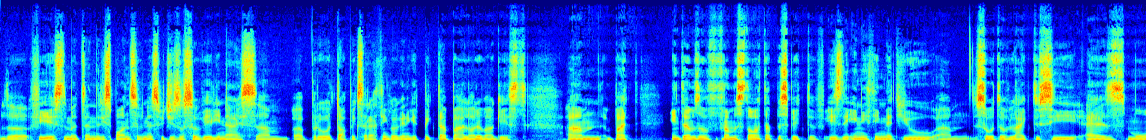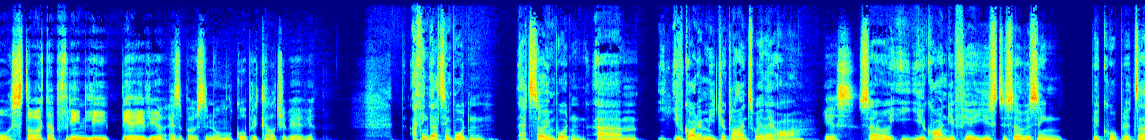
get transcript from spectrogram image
the fee estimate and the responsiveness, which is also very nice, um, uh, broad topics that I think are going to get picked up by a lot of our guests. Um, but in terms of from a startup perspective, is there anything that you um, sort of like to see as more startup friendly behavior as opposed to normal corporate culture behavior? I think that's important. That's so important. Um, you've got to meet your clients where they are. Yes. So you can't, if you're used to servicing big corporates, I,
